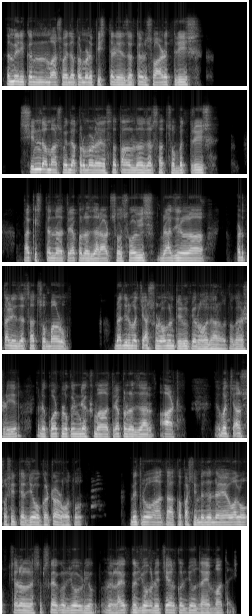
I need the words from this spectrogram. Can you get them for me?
અમેરિકન માર્સ વાયદા પ્રમાણે પિસ્તાલીસ હજાર ત્રણસો આડત્રીસ. ચીનના માર્સવેદા પ્રમાણે સત્તાવન હજાર સાતસો બત્રીસ પાકિસ્તાનના ત્રેપન હજાર આઠસો ચોવીસ બ્રાઝિલના અડતાલીસ હજાર સાતસો બાણું બ્રાઝિલમાં ચારસો ઓગણત્રીસ રૂપિયાનો વધારો હતો ઘાસડીએ અને કોટલુક ઇન્ડેક્સમાં ત્રેપન હજાર આઠ એમાં ચારસો સિત્તેર જેવો ઘટાડો હતો મિત્રો આ હતા કપાસની બજારના અહેવાલો ચેનલને સબસ્ક્રાઈબ કરજો વિડીયોને લાઈક કરજો અને શેર કરજો જય માતાજી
